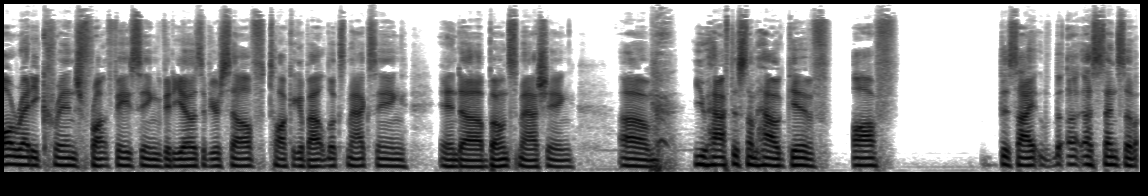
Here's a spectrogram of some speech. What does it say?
already cringe front facing videos of yourself talking about looks maxing and uh, bone smashing, um, you have to somehow give off this I, a, sense of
